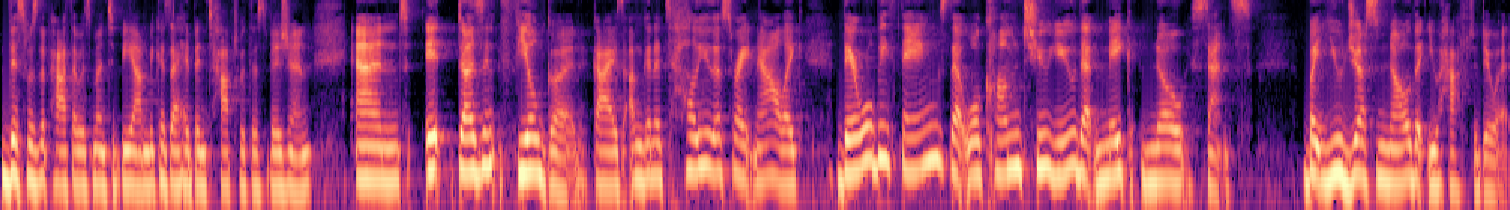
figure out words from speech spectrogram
this was the path I was meant to be on because I had been tapped with this vision. And it doesn't feel good, guys. I'm going to tell you this right now. Like, there will be things that will come to you that make no sense, but you just know that you have to do it.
